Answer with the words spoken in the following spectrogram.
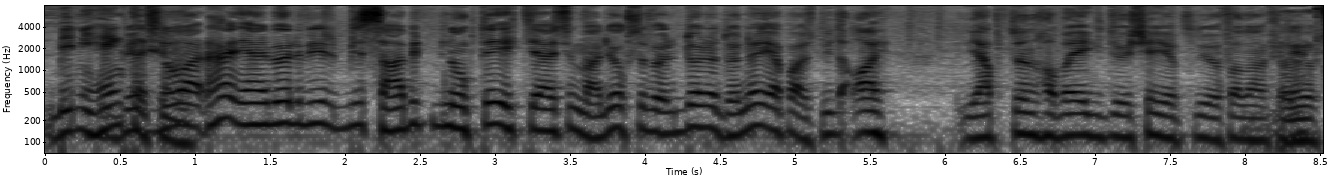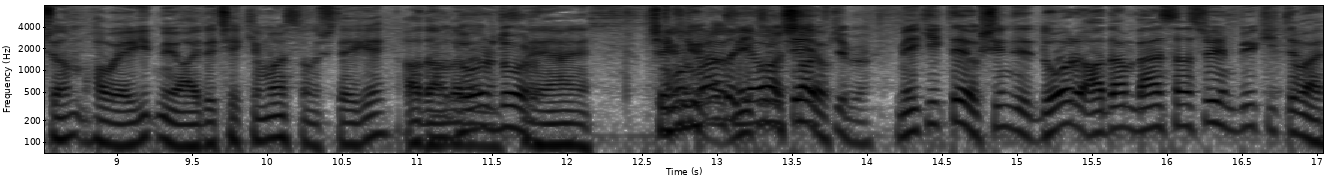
Bir mihenk bir taşı mı? duvar ha, yani böyle bir bir sabit bir noktaya ihtiyacın var. Yoksa böyle döne döne yaparsın. Bir de ay yaptığın havaya gidiyor şey yapılıyor falan filan. Yok, yok canım havaya gitmiyor. Ayda çekim var sonuçta Ege. Adamlar Ha, doğru, doğru. Yani. çekim var da Mekik'te yavaş. yok. gibi. Mekik'te yok. Şimdi doğru adam ben sana söyleyeyim büyük ihtimal.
